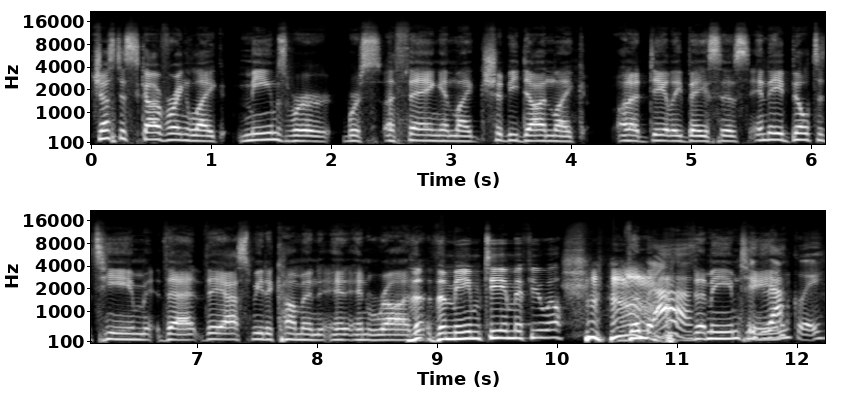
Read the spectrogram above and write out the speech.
just discovering like memes were were a thing and like should be done like on a daily basis. And they built a team that they asked me to come in and, and run. the, the meme team, if you will. the, Yeah, the meme team. Exactly.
